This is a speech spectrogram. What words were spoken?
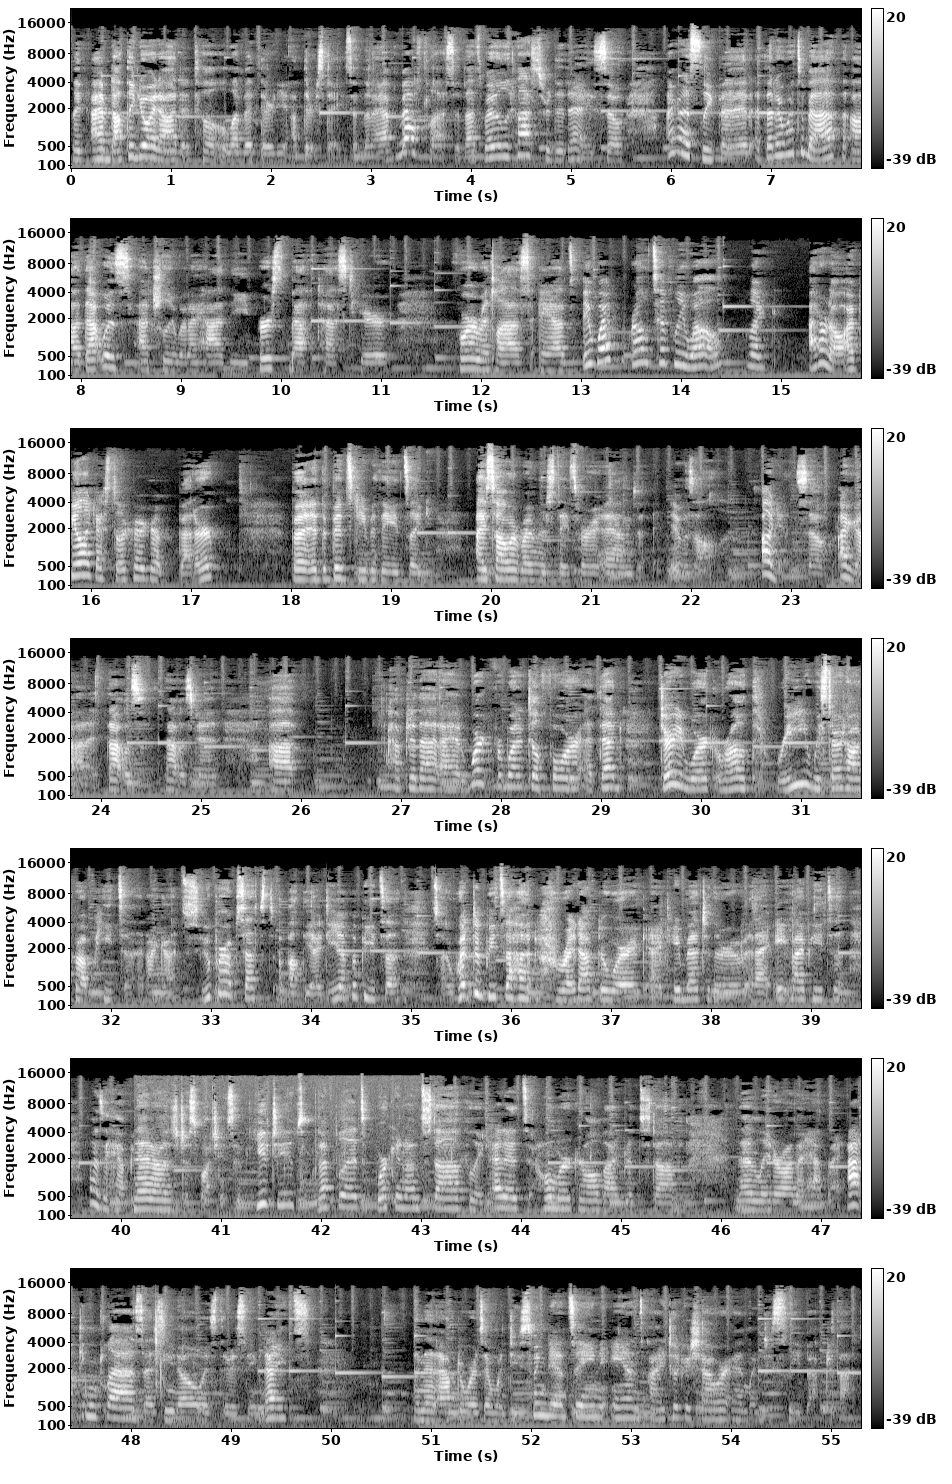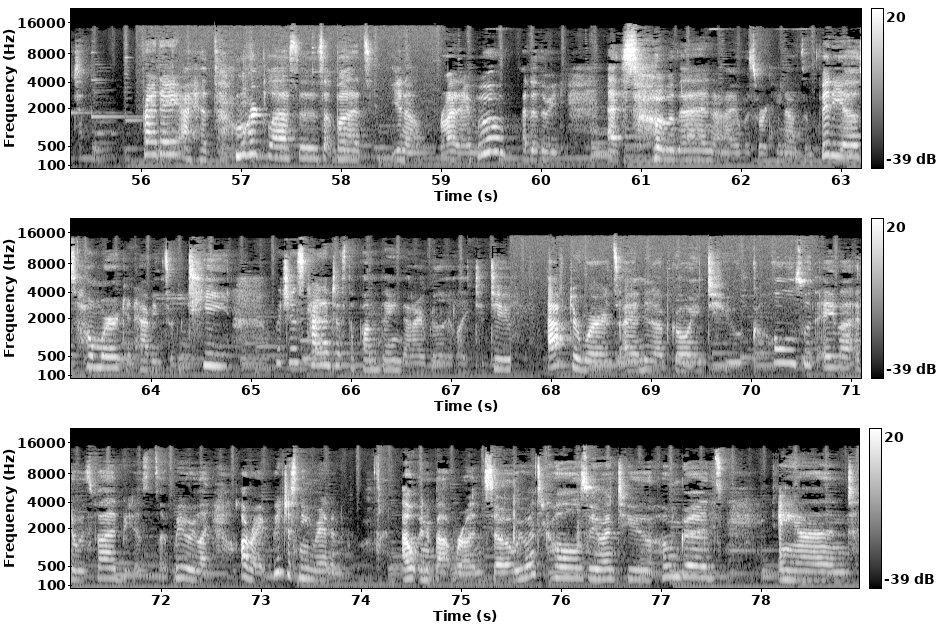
like I have nothing going on until 11.30 on Thursdays and then I have a math class and that's my only class for the day. So I got to sleep in and then I went to math. Uh, that was actually when I had the first math test here for my class and it went relatively well. Like, I don't know, I feel like I still could have got better, but in the big scheme of things, like I saw where my mistakes were and it was all good. So I got it. That was that was good. Uh, after that, I had work from 1 until 4, and then during work, around 3, we started talking about pizza, and I got super obsessed about the idea of a pizza, so I went to Pizza Hut right after work, and I came back to the room, and I ate my pizza. I was a happy. Then I was just watching some YouTube, some Netflix, working on stuff, like edits and homework and all that good stuff. Then later on, I had my acting class, as you know, is Thursday nights. And then afterwards I went to swing dancing and I took a shower and went to sleep after that. Friday I had some more classes, but you know, Friday, woo, end of the week. And so then I was working on some videos, homework, and having some tea, which is kind of just a fun thing that I really like to do. Afterwards, I ended up going to Kohl's with Ava and it was fun because like, we were like, all right, we just need random out and about run. So we went to Kohl's, we went to Home Goods, and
